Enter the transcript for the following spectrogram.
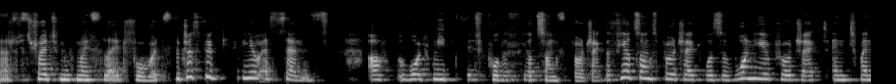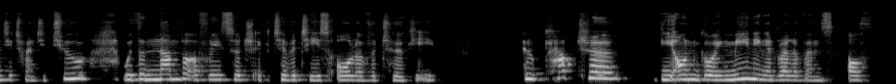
I'll just try to move my slide forward. So just to give you a sense of what we did for the Field Songs project. The Field Songs project was a one-year project in 2022 with a number of research activities all over Turkey. To capture the ongoing meaning and relevance of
